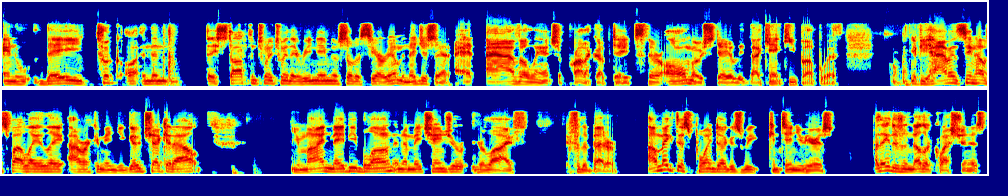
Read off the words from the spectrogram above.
and they took uh, and then they stopped in 2020 they renamed themselves a crm and they just had an avalanche of product updates. They're almost daily that i can't keep up with. If you haven't seen hubspot lately i recommend you go check it out. Your mind may be blown and it may change your, your life for the better. I'll make this point doug as we continue here is i think there's another question is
